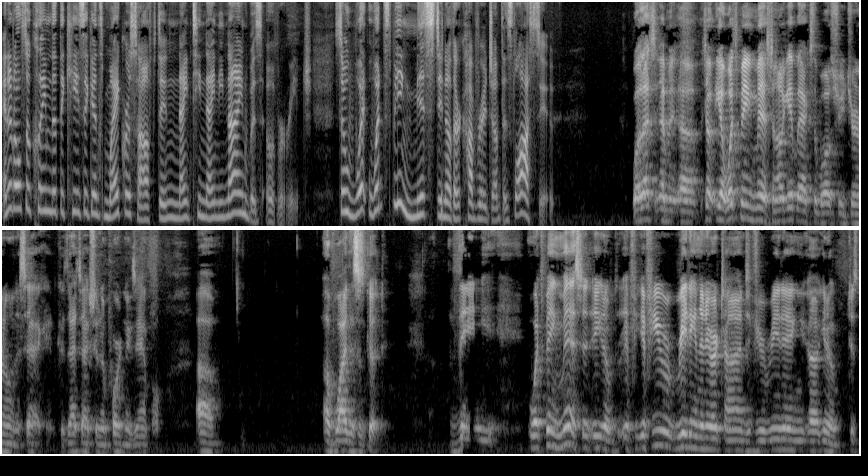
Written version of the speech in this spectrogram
and it also claimed that the case against microsoft in 1999 was overreach so what what's being missed in other coverage of this lawsuit? Well, that's I mean, uh, so yeah, what's being missed, and I'll get back to the Wall Street Journal in a second because that's actually an important example um, of why this is good. The what's being missed, uh, you know, if if you're reading in the New York Times, if you're reading, uh, you know, just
